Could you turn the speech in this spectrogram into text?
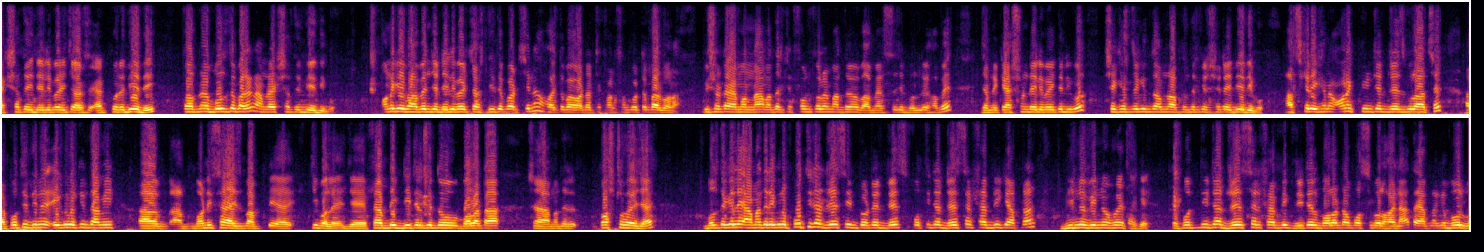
একসাথেই ডেলিভারি চার্জ অ্যাড করে দিয়ে দিই। তো আপনারা বলতে পারেন, আমরা একসাথে দিয়ে দিব। অনেকেই ভাবেন যে ডেলিভারি চার্জ দিতে পারছি না, হয়তো বা অর্ডারটা কনফার্ম করতে পারব না। বিষয়টা এমন না, আমাদেরকে ফোন কলের মাধ্যমে বা মেসেজে বললেই হবে যে আমরা ক্যাশ অন ডেলিভারিতে দিব, সেক্ষেত্রে কিন্তু আমরা আপনাদেরকে সেটাই দিয়ে দিব। আজকের এখানে অনেক প্রিন্টেড ড্রেসগুলো আছে, আর প্রতিদিনের এগুলো কিন্তু আমি বডি সাইজ বা কি বলে, যে ফ্যাব্রিক ডিটেল কিন্তু বলাটা আমাদের কষ্ট হয়ে যায়। বলতে গেলে আমাদের এগুলো প্রতিটা ড্রেস ইম্পোর্টেড ড্রেস প্রতিটা ড্রেসের ফ্যাব্রিকে আপনার ভিন্ন ভিন্ন হয়ে থাকে। তো প্রতিটা ড্রেসের ফ্যাব্রিক ডিটেল বলাটাও পসিবল হয় না, তাই আপনাকে বলব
